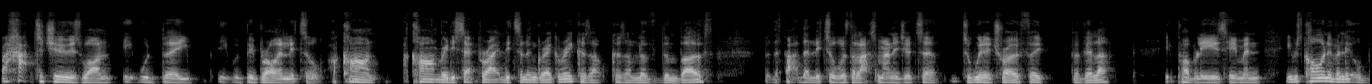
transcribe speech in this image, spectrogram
I had to choose one, it would be it would be Brian Little. I can't I can't really separate Little and Gregory because I because I loved them both. But the fact that Little was the last manager to to win a trophy for Villa, it probably is him. And he was kind of a little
